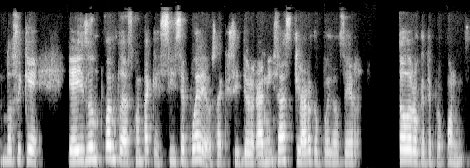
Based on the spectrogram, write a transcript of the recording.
no sé qué. Y ahí es cuando te das cuenta que sí se puede, o sea, que si te organizas, claro que puedes hacer todo lo que te propones.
